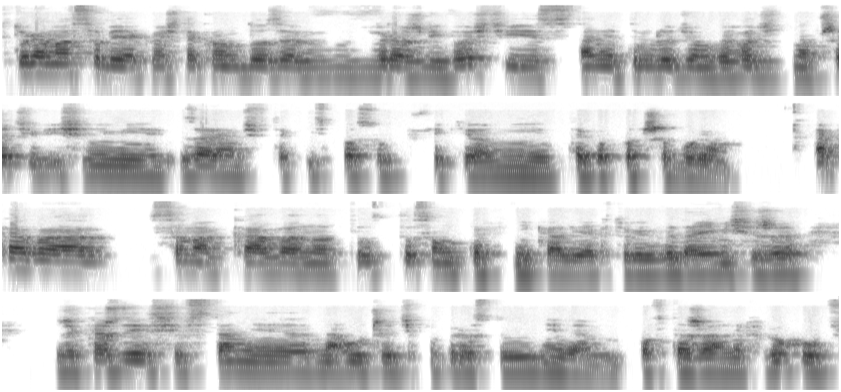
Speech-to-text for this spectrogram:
która ma w sobie jakąś taką dozę wrażliwości i jest w stanie tym ludziom wychodzić naprzeciw i się nimi zająć w taki sposób, w jaki oni tego potrzebują. A kawa, sama kawa, no to, to są technikalia, których wydaje mi się, że że każdy jest się w stanie nauczyć po prostu, nie wiem, powtarzalnych ruchów,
